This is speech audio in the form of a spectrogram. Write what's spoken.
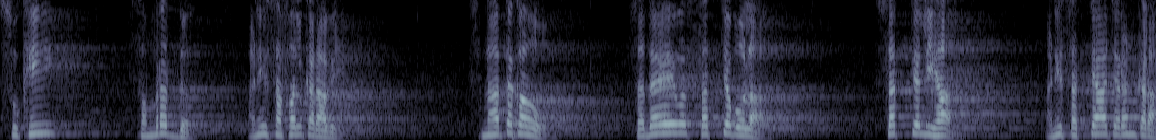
सुखी समृद्ध आणि सफल करावे. स्नातक हो सदैव सत्य बोला. सत्य लिहा आणि सत्याचरण करा.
